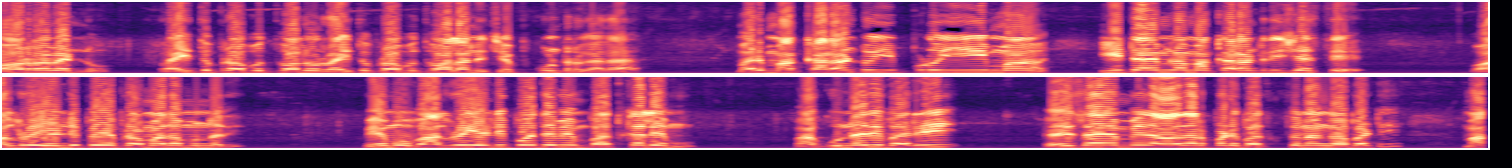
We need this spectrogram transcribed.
గవర్నమెంట్ను రైతు ప్రభుత్వాలు రైతు ప్రభుత్వాలు అని చెప్పుకుంటారు కదా. మరి మా కరెంటు ఇప్పుడు ఈ మా ఈ టైంలో మా కరెంటు తీసేస్తే వాళ్ళు ఎండిపోయే ప్రమాదం ఉన్నది. మేము వాళ్ళు ఎండిపోతే మేము బతకలేము. మాకున్నది వరి వ్యవసాయం మీద ఆధారపడి బతుకుతున్నాం కాబట్టి మా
